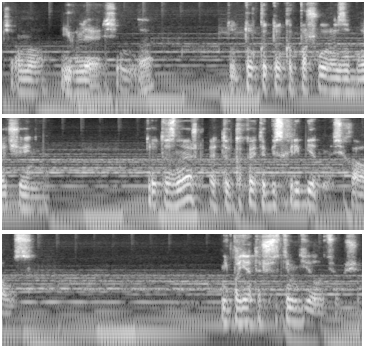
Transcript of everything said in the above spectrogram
все равно являюсь им, да, то только-только пошло разоблачение. То ты знаешь, это какая-то бесхребетность, хаос. Непонятно, что с этим делать вообще.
